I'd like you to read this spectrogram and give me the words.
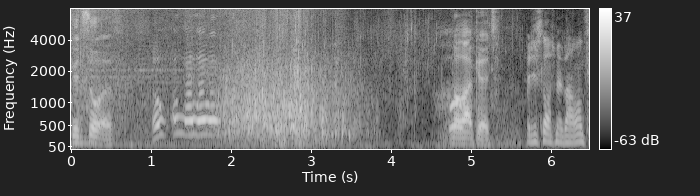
Good, sort of. Oh, oh, oh, oh, oh. Not that good. I just lost my balance.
